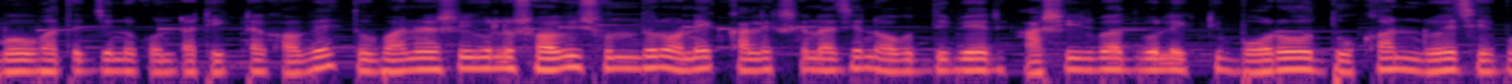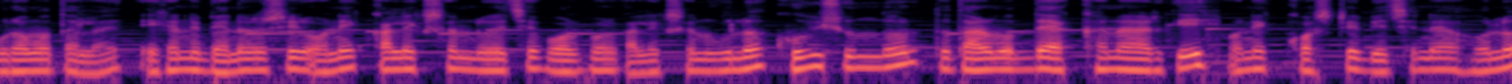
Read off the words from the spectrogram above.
বউ ভাতের জন্য কোনটা ঠিকঠাক হবে। তো বেনারসিগুলো সবই সুন্দর, অনেক কালেকশন আছে। নবদ্বীপের আশীর্বাদ বলে একটি বড় দোকান রয়েছে পোড়ামাতলায়। এখানে বেনারসির অনেক কালেকশন রয়েছে, পরপর কালেকশনগুলো খুবই সুন্দর। তো তার মধ্যে একখানা আর কি অনেক কষ্টে বেছে নেওয়া হলো।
